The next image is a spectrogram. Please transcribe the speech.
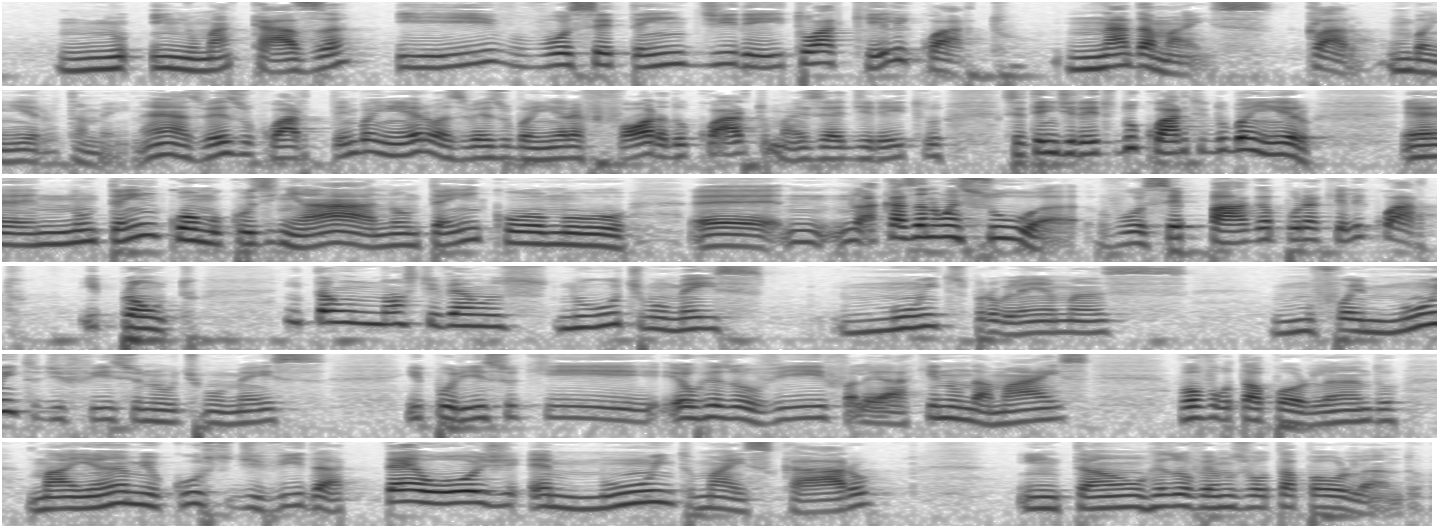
em uma casa e você tem direito àquele quarto, nada mais claro, um banheiro também, né? Às vezes o quarto tem banheiro, às vezes o banheiro é fora do quarto, mas é direito, você tem direito do quarto e do banheiro. É, não tem como cozinhar, não tem como, é, a casa não é sua, você paga por aquele quarto e pronto. Então nós tivemos no último mês muitos problemas, foi muito difícil no último mês e por isso que eu resolvi, falei, ah, aqui não dá mais vou voltar para Orlando. Miami, o custo de vida até hoje é muito mais caro, então resolvemos voltar para Orlando.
